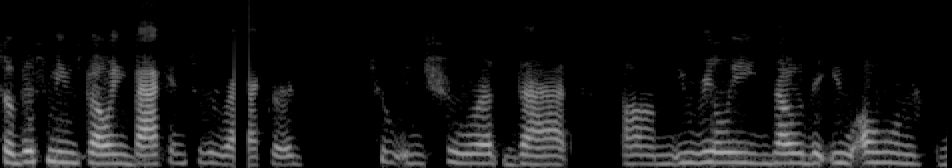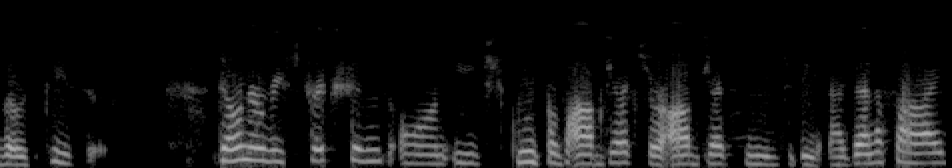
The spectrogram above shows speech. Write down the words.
So this means going back into the records to ensure that um, you really know that you own those pieces. Donor restrictions on each group of objects or objects need to be identified.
